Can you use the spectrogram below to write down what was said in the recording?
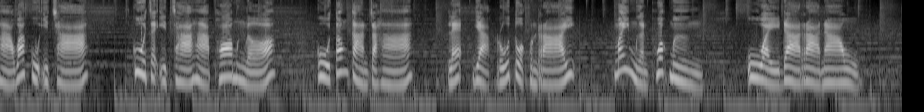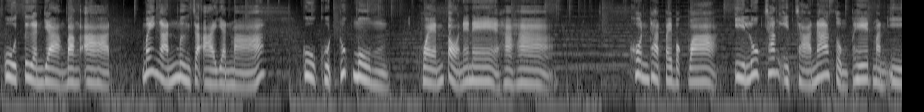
หาว่ากูอิจฉา กูจะอิจฉาหาพ่อมึงเหรอ กูต้องการจะหา และอยากรู้ตัวคนร้าย ไม่เหมือนพวกมึง อวยดาราเนา กูเตือนอย่างบางอาจ ไม่งั้นมึงจะอายยันหมา กูขุดทุกมุม แขวนต่อแน่ๆฮ่าฮ่าคนถัดไปบอกว่า อีลูกช่างอิจฉาหน้าสมเพศมันอี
